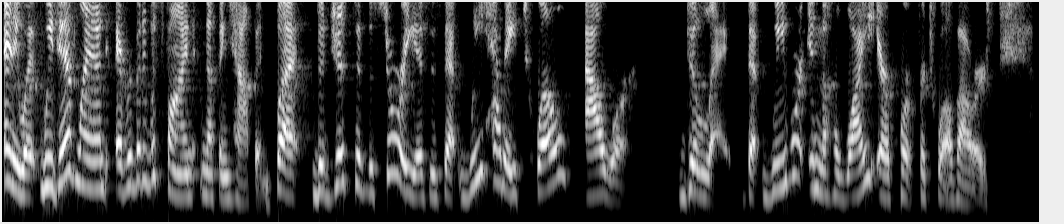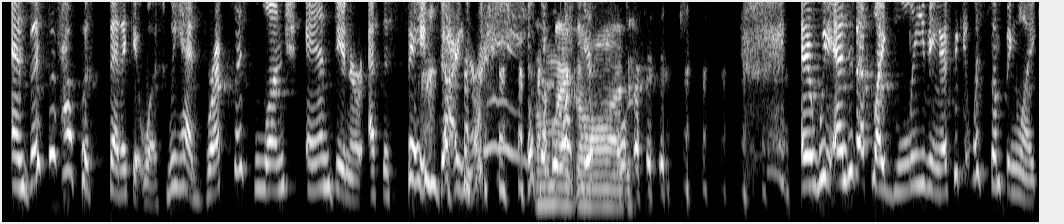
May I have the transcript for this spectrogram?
Anyway, we did land. Everybody was fine. Nothing happened. But the gist of the story is, is that we had a 12 hour delay that we were in the Hawaii airport for 12 hours. And this is how pathetic it was. We had breakfast, lunch, and dinner at the same diner. Oh my God. and we ended up like leaving. I think it was something like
